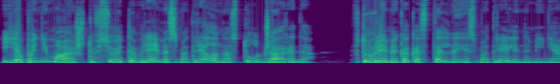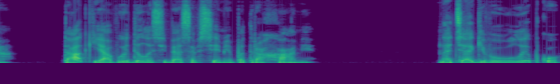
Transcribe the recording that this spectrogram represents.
И я понимаю, что все это время смотрела на стул Джареда, в то время как остальные смотрели на меня. Так я выдала себя со всеми потрохами. Натягиваю улыбку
